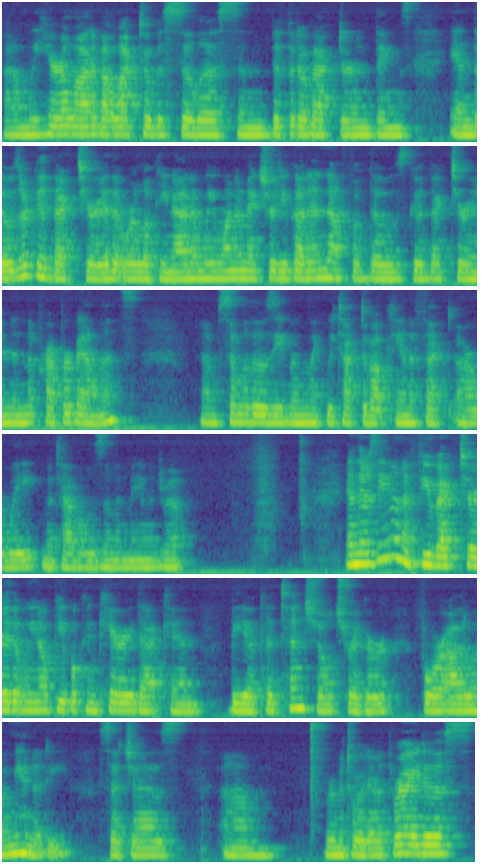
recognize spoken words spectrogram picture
Um, we hear a lot about lactobacillus and bifidobacter and things, and those are good bacteria that we're looking at, and we want to make sure you've got enough of those good bacteria in the proper balance. Um, some of those, even like we talked about, can affect our weight, metabolism, and management. And there's even a few bacteria that we know people can carry that can be a potential trigger for autoimmunity, such as um, rheumatoid arthritis,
